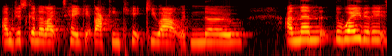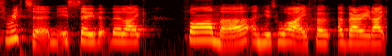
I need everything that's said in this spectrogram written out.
I'm just gonna like take it back and kick you out with no." And then the way that it's written is so that the like farmer and his wife are, are very like,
